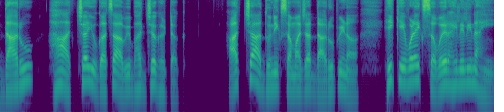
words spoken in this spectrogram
दारू हा आजच्या युगाचा अविभाज्य घटक. आजच्या आधुनिक समाजात दारू पिणं ही केवळ एक सवय राहिलेली नाही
